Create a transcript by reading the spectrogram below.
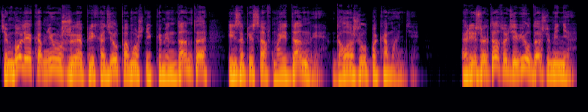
Тем более ко мне уже приходил помощник коменданта и, записав мои данные, доложил по команде. Результат удивил даже меня.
